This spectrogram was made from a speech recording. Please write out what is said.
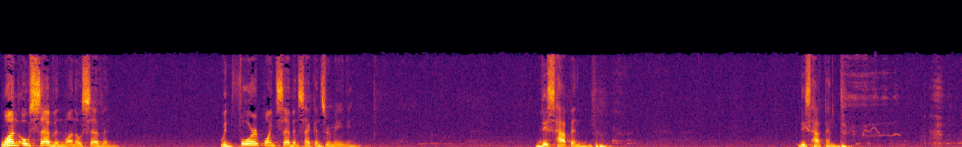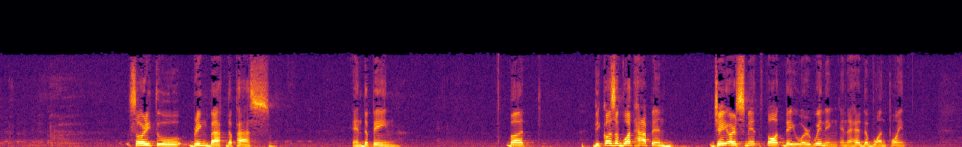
107, 107, with 4.7 seconds remaining. This happened. this happened. Sorry to bring back the past and the pain. But because of what happened, J.R. Smith thought they were winning and ahead of one point.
